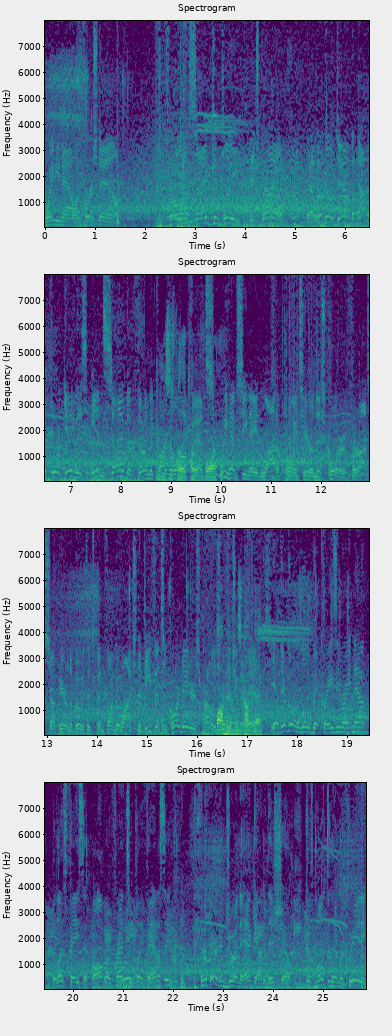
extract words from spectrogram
Brady now on first down. Throw left side complete. It's Brown. And he'll go down, but not before getting this inside the third. And the Yeah, this is Cardinal offense. We have seen a lot of points here in this quarter. For us up here in the booth, it's been fun to watch. The defensive coordinators probably Bobby scratching their heads. Yeah, they're going a little bit crazy right now, but let's face it, all of our friends who play fantasy, they're enjoying the heck out of this show because most of them are creating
